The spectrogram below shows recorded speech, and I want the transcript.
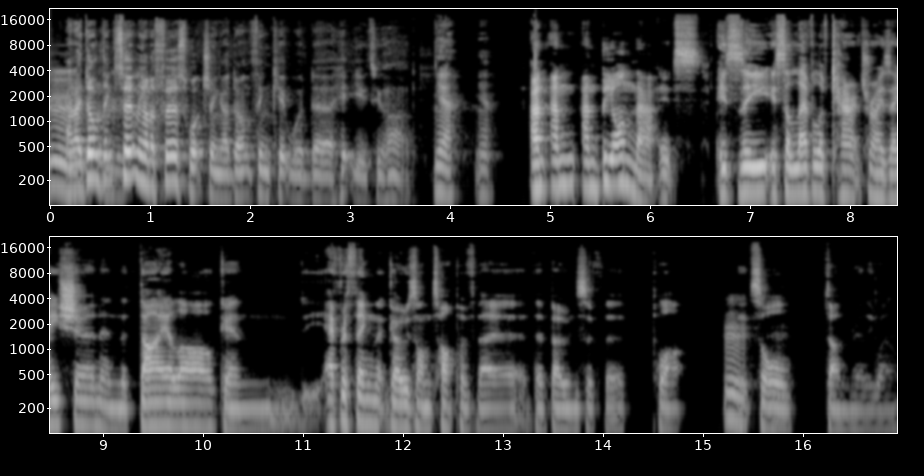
Mm. And I don't think, certainly on a first watching, I don't think it would uh, hit you too hard. yeah, yeah. and and and beyond that it's it's the it's the level of characterization and the dialogue and everything that goes on top of the the bones of the plot Mm. it's all done really well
